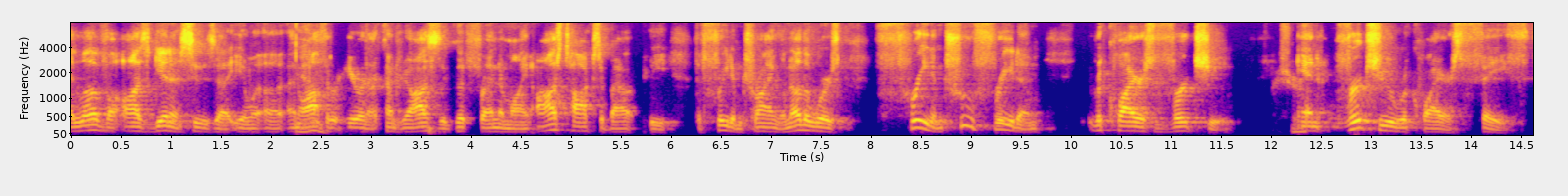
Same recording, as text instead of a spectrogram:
I love uh, Os Guinness, who's a, you know uh, an yeah. author here in our country. Os is a good friend of mine. Os talks about the the freedom triangle. In other words, freedom, true freedom, requires virtue, sure. and virtue requires faith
